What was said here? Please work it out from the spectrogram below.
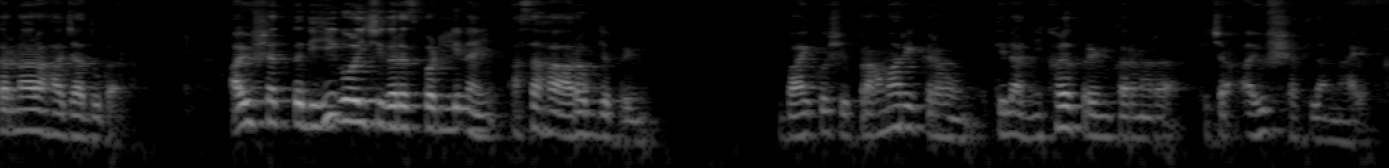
करणारा हा जादूगार. आयुष्यात कधीही गोळीची गरज पडली नाही असा हा आरोग्यप्रेमी. बायकोशी प्रामाणिक राहून तिला निखळ प्रेम करणारा तिच्या आयुष्यातला नायक.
